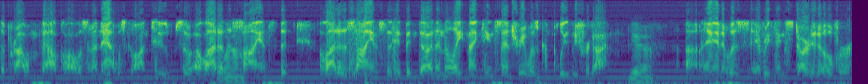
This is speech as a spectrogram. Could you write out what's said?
the problem of alcoholism, and that was gone too. So a lot of the science that a lot of the science that had been done in the late 19th century was completely forgotten, Yeah. uh, and it was everything started over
